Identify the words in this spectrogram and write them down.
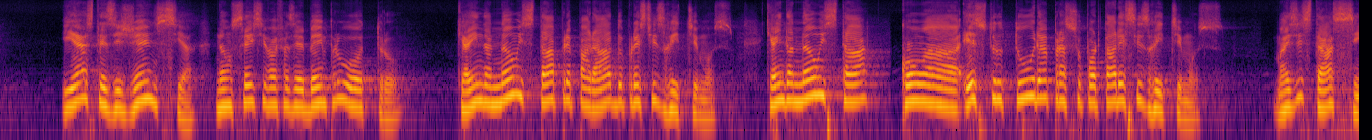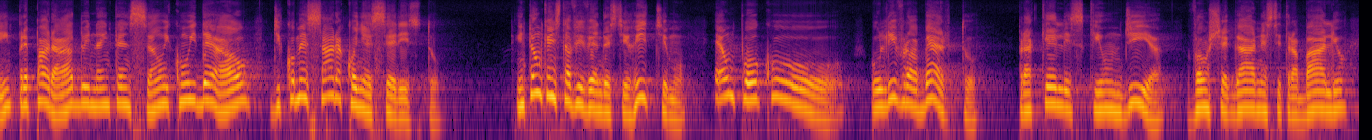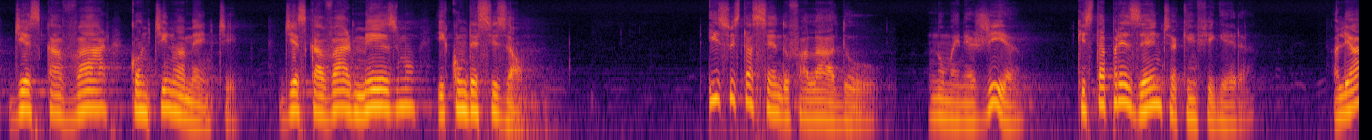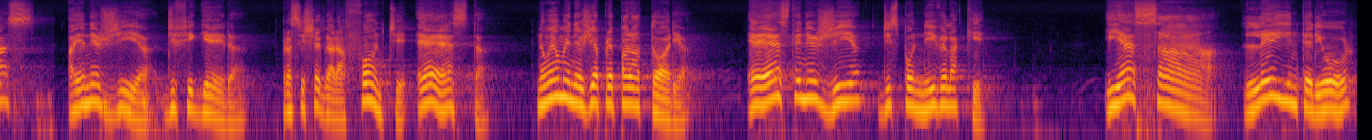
E esta exigência não sei se vai fazer bem para o outro, que ainda não está preparado para estes ritmos, que ainda não está com a estrutura para suportar esses ritmos, mas está sim preparado e na intenção e com o ideal de começar a conhecer isto. Então, quem está vivendo este ritmo é um pouco o livro aberto para aqueles que um dia vão chegar neste trabalho de escavar continuamente, de escavar mesmo e com decisão. Isso está sendo falado numa energia que está presente aqui em Figueira. Aliás, a energia de Figueira para se chegar à fonte é esta não é uma energia preparatória. É esta energia disponível aqui. E essa lei interior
